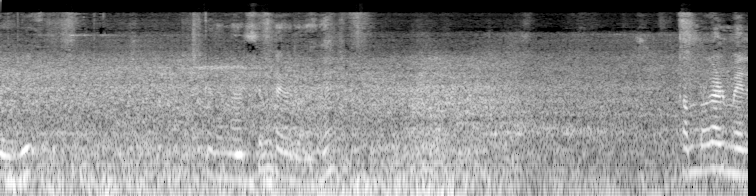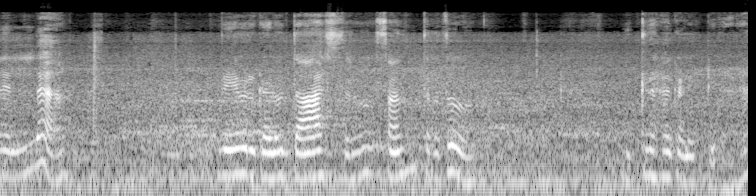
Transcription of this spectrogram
ದೇವಿ. ಈ ಕಡೆ ನರಸಿಂಹದೇವರಿದೆ ಕಂಬಗಳ ಮೇಲೆಲ್ಲ ದೇವರುಗಳು ದಾಸರು ಸಂತರದು ವಿಗ್ರಹಗಳಿಟ್ಟಿದ್ದಾರೆ.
